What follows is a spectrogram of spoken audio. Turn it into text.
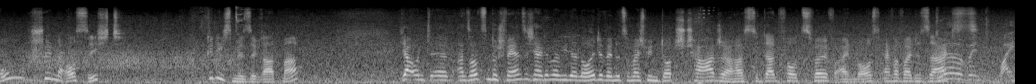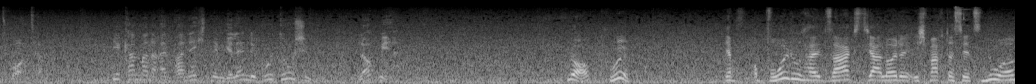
Oh, schöne Aussicht. Genießen wir sie gerade mal. Ja, und äh, ansonsten beschweren sich halt immer wieder Leute, wenn du zum Beispiel einen Dodge Charger hast und dann V12 einbaust, einfach weil du sagst... Derwent Whitewater. Hier kann man nach ein paar Nächten im Gelände gut duschen. Glaub mir. Ja, cool. Ja, obwohl du halt sagst, ja Leute, ich mache das jetzt nur,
